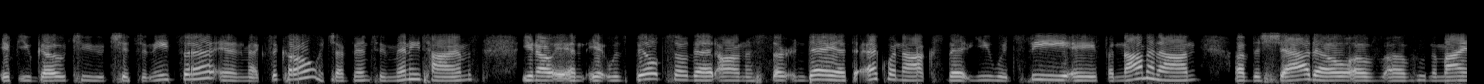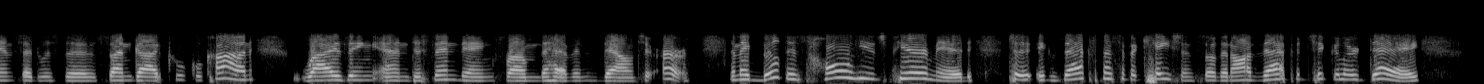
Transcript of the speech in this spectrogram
if you go to Chichen Itza in Mexico, which I've been to many times, you know, and it was built so that on a certain day at the equinox that you would see a phenomenon of the shadow of, of who the Mayans said was the sun god Kukulkan rising and descending from the heavens down to earth. And they built this whole huge pyramid to exact specifications so that on that particular day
